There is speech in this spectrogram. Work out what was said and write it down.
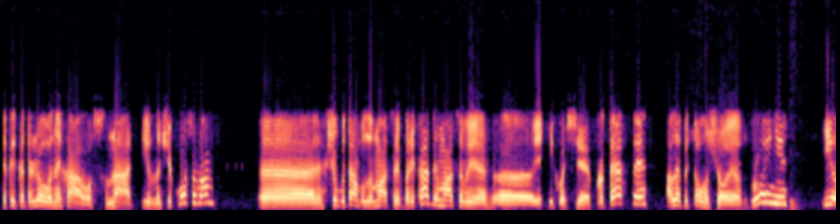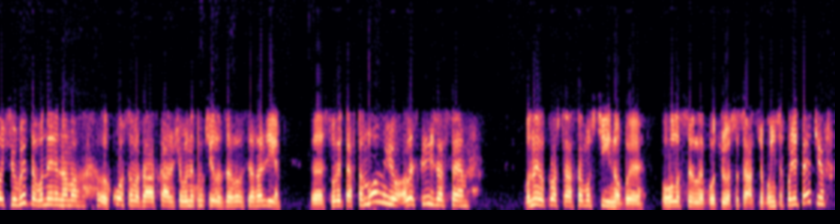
такий контрольований хаос на півночі Косова, е, щоб там були масові барикади, масові е, якихось протести, але при тому, що озброєні. І очевидно, вони намаг... Косово зараз кажуть, що вони хотіли взаг- взагалі е, створити автономію, але скоріш за все, вони просто самостійно би оголосили б цю асоціацію муніципалітетів.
